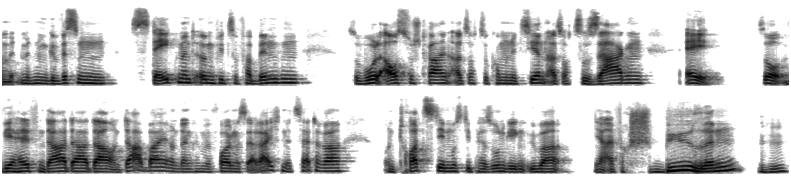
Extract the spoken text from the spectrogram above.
mit, mit einem gewissen Statement irgendwie zu verbinden, sowohl auszustrahlen, als auch zu kommunizieren, als auch zu sagen, ey, so, wir helfen da, da, da und dabei und dann können wir Folgendes erreichen, etc. Und trotzdem muss die Person gegenüber ja einfach spüren, Mhm.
